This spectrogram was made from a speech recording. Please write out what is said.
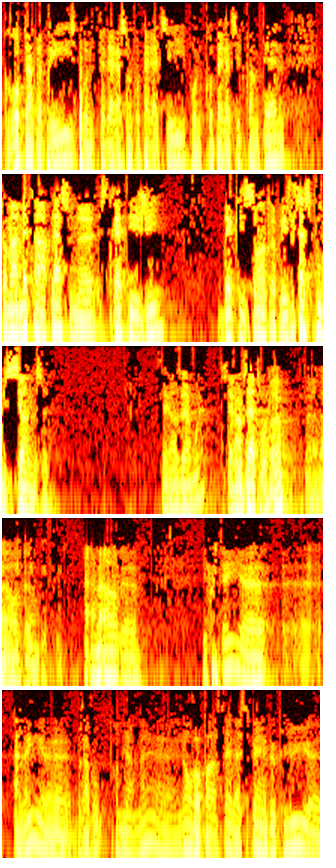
groupe d'entreprises, pour une fédération de coopératives, pour une coopérative comme telle, comment mettre en place une stratégie d'acquisition d'entreprise? Où ça se positionne, ça? C'est rendu à moi? C'est rendu à toi. Alors, euh, alors euh, écoutez, euh, Alain, euh, bravo, premièrement. Euh, là, on va passer à l'aspect un peu plus euh,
